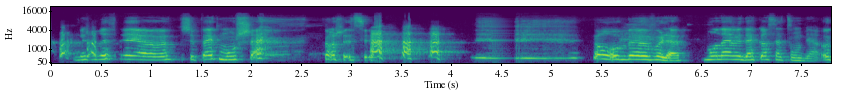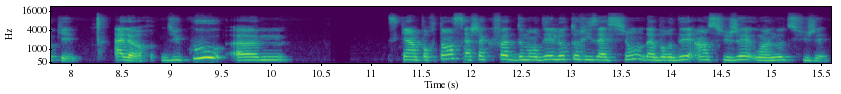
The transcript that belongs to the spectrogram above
Mais j'aurais fait, euh, je sais pas, avec mon chat. non, je sais pas. Bon, ben voilà. Mon âme est d'accord, ça tombe bien. Ok. Alors, du coup, euh, ce qui est important, c'est à chaque fois de demander l'autorisation d'aborder un sujet ou un autre sujet.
